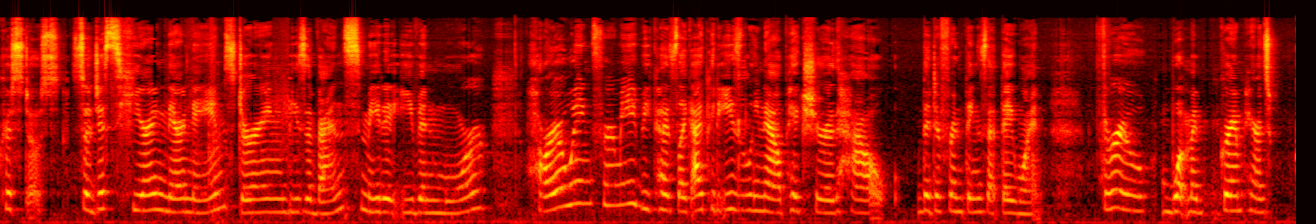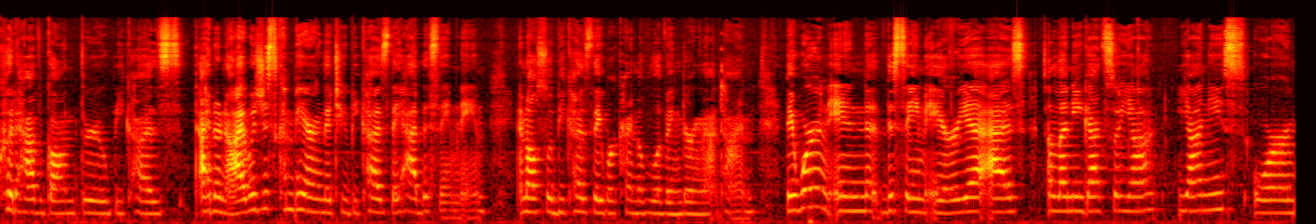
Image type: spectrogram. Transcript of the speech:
Christos. So just hearing their names during these events made it even more harrowing for me because like I could easily now picture how the different things that they went through what my grandparents could have gone through because I don't know. I was just comparing the two because they had the same name and also because they were kind of living during that time. They weren't in the same area as Eleni Gatzoyiannis or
